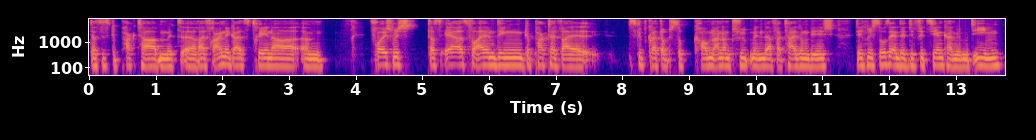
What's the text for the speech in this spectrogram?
dass sie es gepackt haben mit äh, Ralf Rangnick als Trainer. Ähm, Freue ich mich, dass er es vor allen Dingen gepackt hat, weil es gibt gerade, glaube ich, so kaum einen anderen Typen in der Verteidigung, den ich, den ich mich so sehr identifizieren kann wie mit ihm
